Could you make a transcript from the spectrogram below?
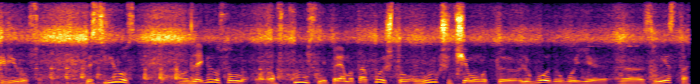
к вирусу. То есть вирус, для вируса он вкусный, прямо такой, что лучше, чем вот любое другое э, место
